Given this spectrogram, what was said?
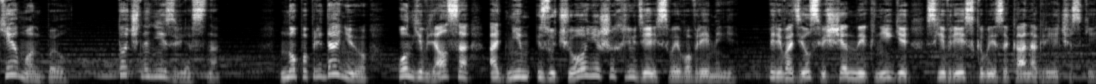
Кем он был, точно неизвестно, но по преданию он являлся одним из ученейших людей своего времени, переводил священные книги с еврейского языка на греческий.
